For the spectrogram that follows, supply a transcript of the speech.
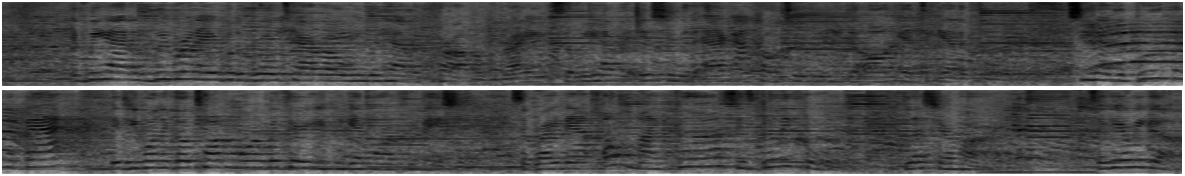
If we had, if we weren't able to grow taro, we would have a problem, right? So we have an issue with agriculture. We need to all get together for it. She has a booth in the back. If you want to go talk more with her, you can get more information. So right now, oh my gosh, it's Billy Cool. Bless your heart. So here we go.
